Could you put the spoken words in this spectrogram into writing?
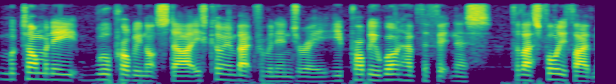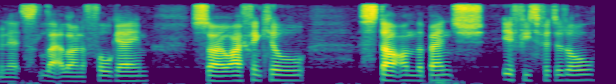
McTominay will probably not start. He's coming back from an injury. He probably won't have the fitness to last 45 minutes, let alone a full game. So I think he'll start on the bench if he's fit at all.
